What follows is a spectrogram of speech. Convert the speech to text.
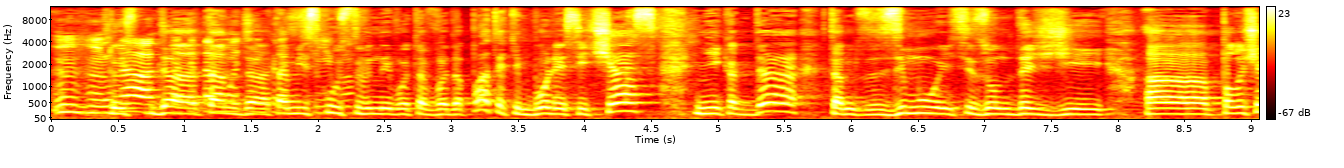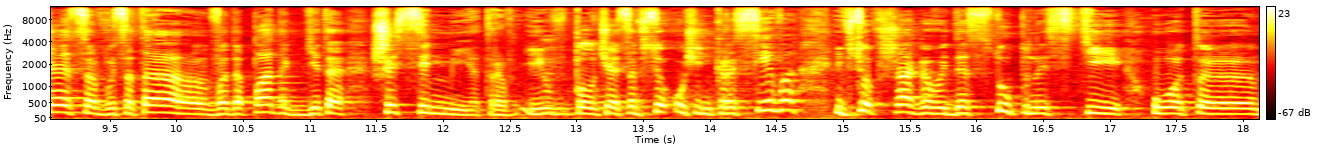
Мгм, То есть, да, кстати, там да, там искусственный вот водопад, и тем более сейчас, никогда там зимой сезон дождей, а получается высота водопада где-то 6-7 метров. И получается все очень красиво, и все в шаговой доступности от э,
